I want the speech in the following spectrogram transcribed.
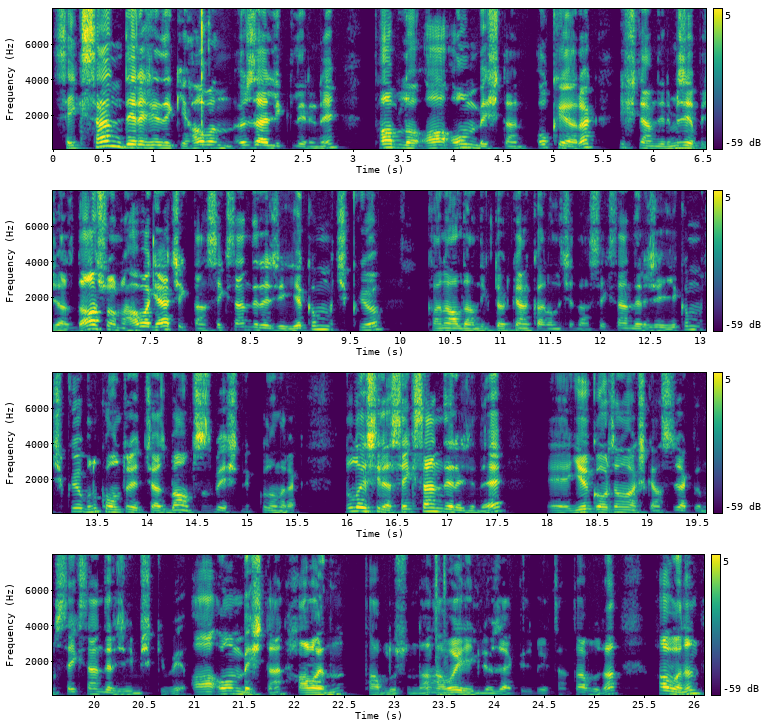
80 derecedeki havanın özelliklerini tablo A15'ten okuyarak işlemlerimizi yapacağız. Daha sonra hava gerçekten 80 dereceye yakın mı çıkıyor? Kanaldan, dikdörtgen kanal içinden 80 dereceye yakın mı çıkıyor? Bunu kontrol edeceğiz bağımsız bir eşitlik kullanarak. Dolayısıyla 80 derecede e, yığık ortalama akışkan sıcaklığımız 80 dereceymiş gibi A15'ten havanın tablosundan, hava ile ilgili özellikleri belirten tablodan havanın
